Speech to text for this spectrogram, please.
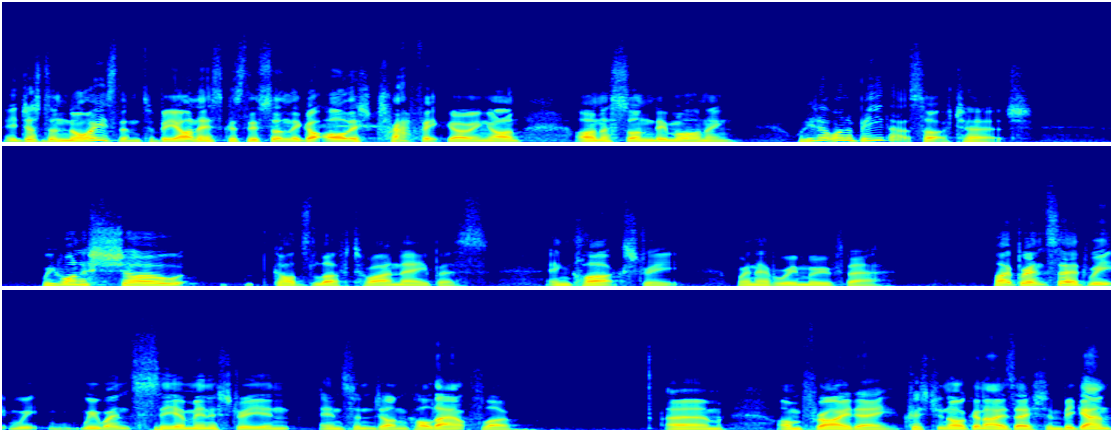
It just annoys them, to be honest, because they've suddenly got all this traffic going on on a Sunday morning. We don't want to be that sort of church. We want to show God's love to our neighbours in Clark Street whenever we move there. Like Brent said, we, we, we went to see a ministry in, in St. John called Outflow um, on Friday. Christian organization began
